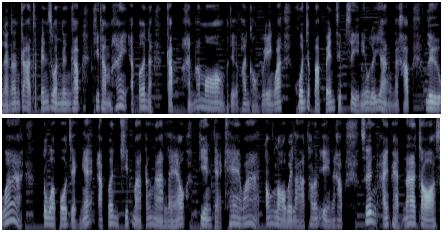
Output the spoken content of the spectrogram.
และนั่นก็อาจจะเป็นส่วนหนึ่งครับ ที่ทำให้ Apple น่ะกลับหันมามองผลิตภัณฑ์ของตัวเองว่าควรจะปรับเป็น 14 นิ้วหรือยังนะครับหรือว่า ตัวโปรเจกต์เนี้ย Apple คิดมาตั้งนานแล้ว เพียงแต่แค่ว่าต้องรอเวลาเท่านั้นเองนะครับ ซึ่ง iPad หน้าจอไซ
